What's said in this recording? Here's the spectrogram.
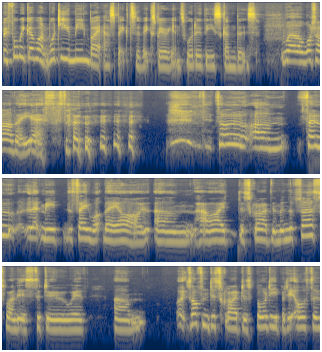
before we go on, what do you mean by aspects of experience? What are these skandhas? Well, what are they? Yes. So, so, um, so let me say what they are, um, how I describe them. And the first one is to do with um, it's often described as body, but it also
